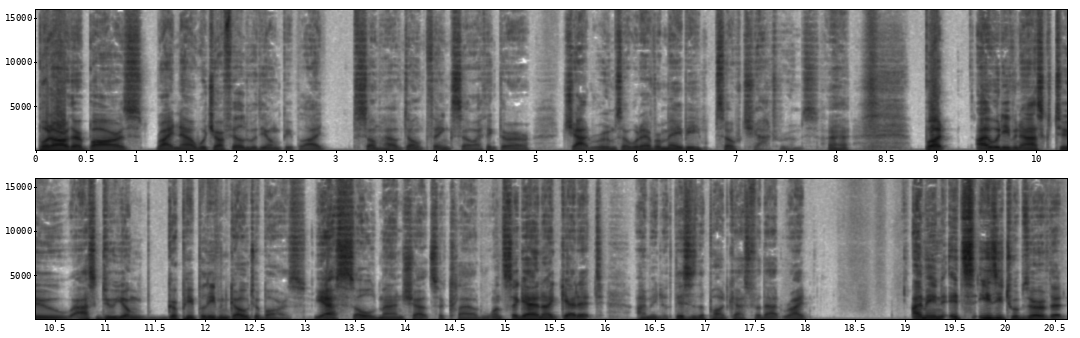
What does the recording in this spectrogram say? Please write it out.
But are there bars right now which are filled with young people? I somehow don't think so. I think there are chat rooms or whatever, maybe. So, chat rooms. but I would even ask to ask do younger people even go to bars? Yes, old man shouts a cloud. Once again, I get it. I mean, look, this is the podcast for that, right? I mean, it's easy to observe that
